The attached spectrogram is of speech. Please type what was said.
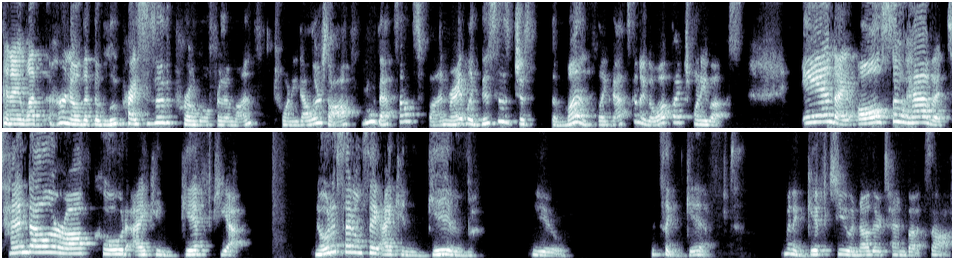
And I let her know that the blue prices are the promo for the month, $20 off. Ooh, that sounds fun, right? Like this is just the month. Like that's gonna go up by 20 bucks. And I also have a $10 off code I can gift you. Notice I don't say I can give you. It's a gift. I'm going to gift you another 10 bucks off.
